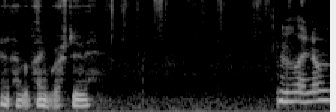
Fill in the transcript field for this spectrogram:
Don't have a paintbrush, do we? That I know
